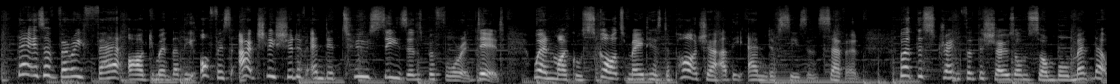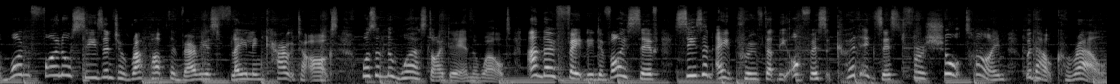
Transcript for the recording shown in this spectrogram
There is a very fair argument that The Office actually should have ended two seasons before it did, when Michael Scott made his departure at the end of season 7. But the strength of the show's ensemble meant that one final season to wrap up the various flailing character arcs wasn't the worst idea in the world. And though fatally divisive, season 8 proved that The Office could exist for a short time without Carell.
